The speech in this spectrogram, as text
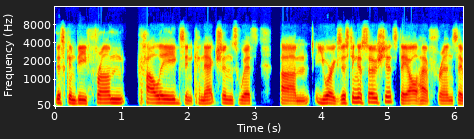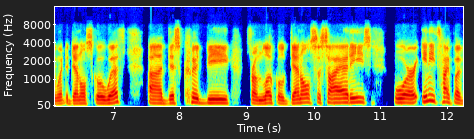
This can be from colleagues and connections with um, your existing associates. They all have friends they went to dental school with. Uh, this could be from local dental societies or any type of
